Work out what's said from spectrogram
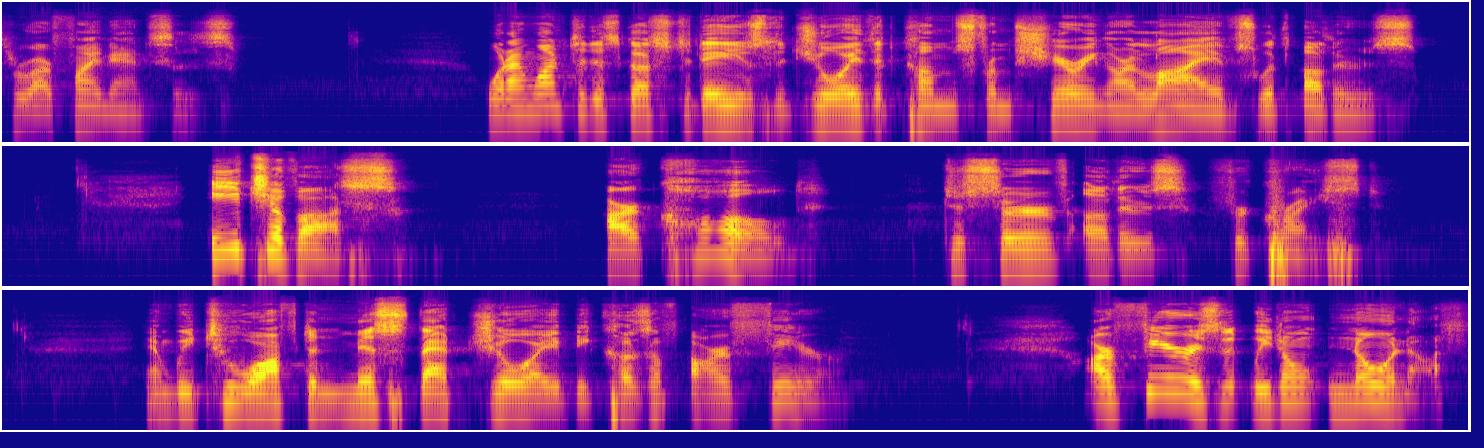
through our finances. What I want to discuss today is the joy that comes from sharing our lives with others. Each of us are called to serve others for Christ. And we too often miss that joy because of our fear. Our fear is that we don't know enough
